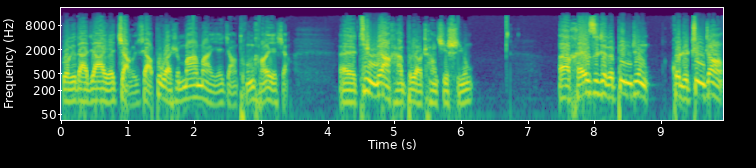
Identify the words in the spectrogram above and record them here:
我给大家也讲一下，不管是妈妈也讲，同行也讲，呃，尽量还不要长期使用。啊，孩子这个病症或者症状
